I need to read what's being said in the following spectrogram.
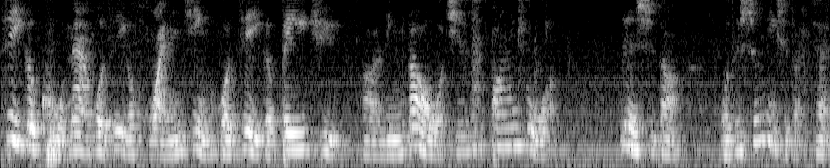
这个苦难或这个环境或这个悲剧啊、临到我，其实它帮助我认识到我的生命是短暂的。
